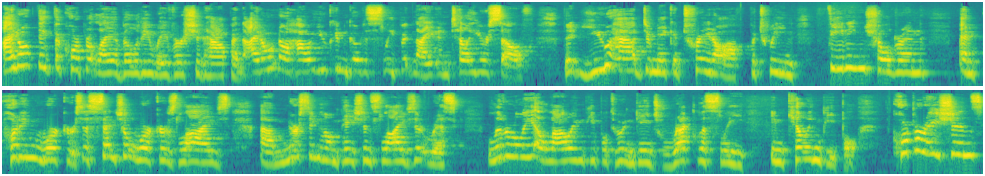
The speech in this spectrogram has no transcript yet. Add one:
I don't think the corporate liability waiver should happen. I don't know how you can go to sleep at night and tell yourself that you had to make a trade off between feeding children and putting workers, essential workers' lives, um, nursing home patients' lives at risk, literally allowing people to engage recklessly in killing people. Corporations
